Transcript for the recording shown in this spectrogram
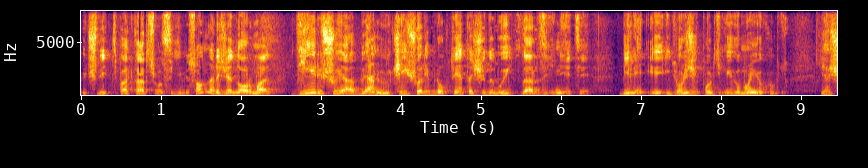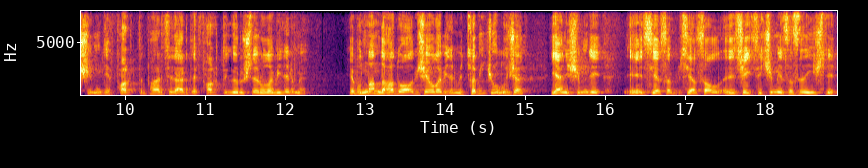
üçlü ittifak tartışması gibi son derece normal. Diğeri şu ya yani ülkeyi şöyle bir noktaya taşıdı bu iktidar zihniyeti. Bir e, ideolojik politik hegemonya kurdu. Ya şimdi farklı partilerde farklı görüşler olabilir mi? Ya bundan daha doğal bir şey olabilir mi? Tabii ki olacak. Yani şimdi e, siyasal siyasal e, şey seçim yasası değişti.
